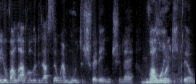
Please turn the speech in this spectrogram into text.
e a valorização é muito diferente, né? O muito. valor que dão.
